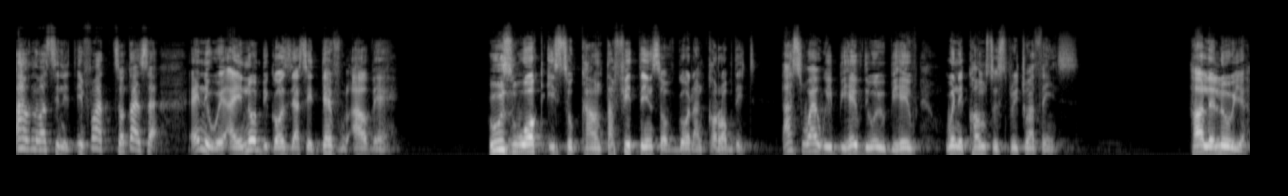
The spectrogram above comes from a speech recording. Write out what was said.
I have never seen it. In fact, sometimes, I, anyway, I know because there's a devil out there whose work is to counterfeit things of God and corrupt it. That's why we behave the way we behave when it comes to spiritual things. Hallelujah.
